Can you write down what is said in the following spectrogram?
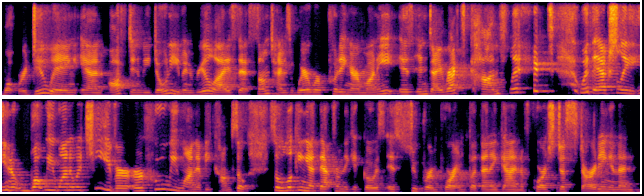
what we're doing. And often we don't even realize that sometimes where we're putting our money is in direct conflict with actually you know what we want to achieve or, or who we want to become so so looking at that from the get-go is, is super important but then again of course just starting and then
